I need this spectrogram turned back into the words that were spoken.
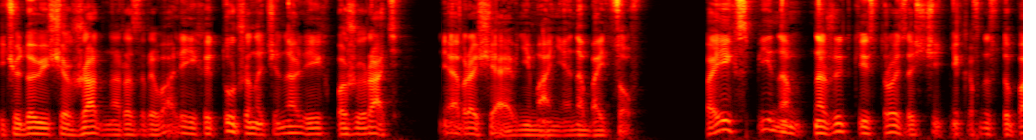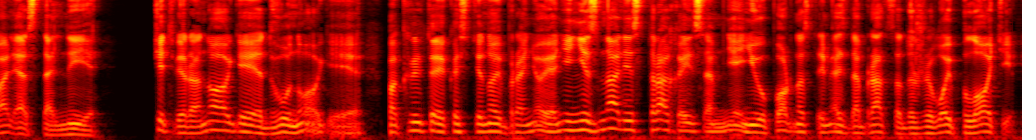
и чудовища жадно разрывали их и тут же начинали их пожирать, не обращая внимания на бойцов. По их спинам на жидкий строй защитников наступали остальные. Четвероногие, двуногие, покрытые костяной броней, они не знали страха и сомнений, упорно стремясь добраться до живой плоти,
